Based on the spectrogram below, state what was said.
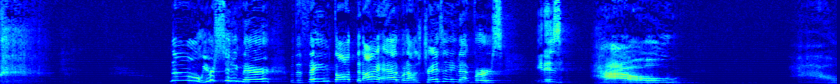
No, you're sitting there with the same thought that I had when I was translating that verse. It is how. How?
